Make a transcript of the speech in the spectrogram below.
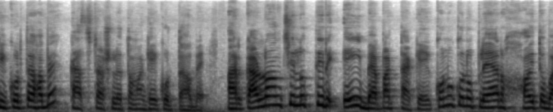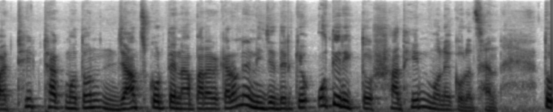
কি করতে হবে, কাজটা আসলে তোমাকেই করতে হবে। আর কার্লো আনচিলত্তির এই ব্যাপারটাকে কোনো কোনো প্লেয়ার হয়তো বা ঠিকঠাক মতন যাচ করতে না পারার কারণে নিজেদেরকে অতিরিক্ত স্বাধীন মনে করেছেন। তো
